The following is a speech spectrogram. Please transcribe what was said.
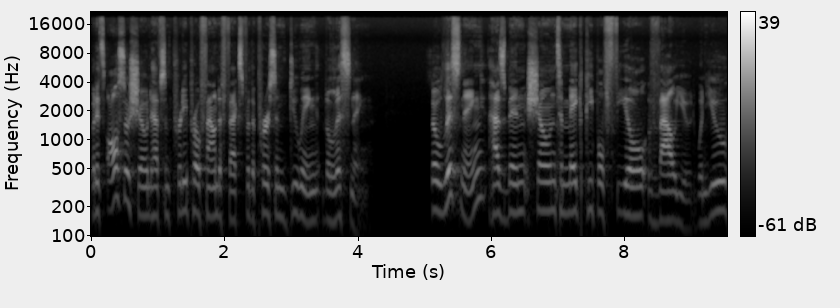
but it's also shown to have some pretty profound effects for the person doing the listening. So, listening has been shown to make people feel valued. When you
